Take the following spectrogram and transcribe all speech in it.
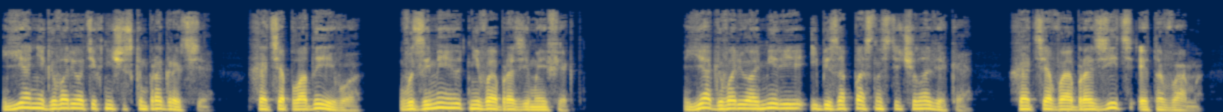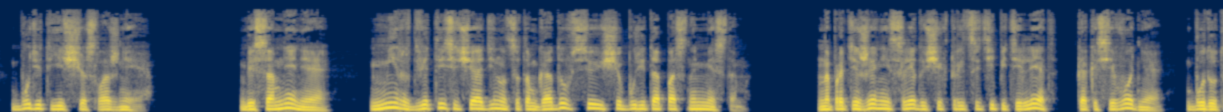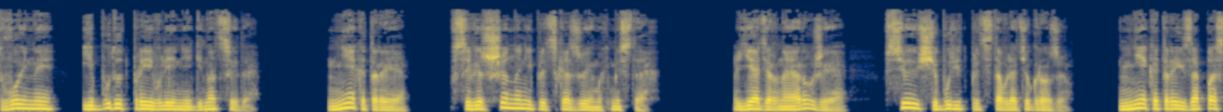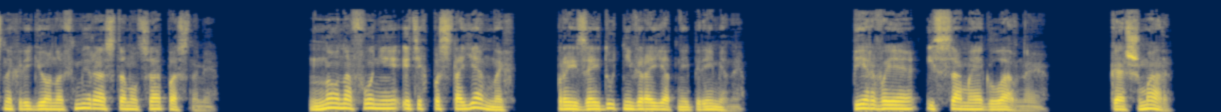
Я не говорю о техническом прогрессе, хотя плоды его возымеют невообразимый эффект. Я говорю о мире и безопасности человека, хотя вообразить это вам будет еще сложнее. Без сомнения, мир в 2011 году все еще будет опасным местом. На протяжении следующих 35 лет, как и сегодня, будут войны и будут проявления геноцида. Некоторые в совершенно непредсказуемых местах. Ядерное оружие все еще будет представлять угрозу. Некоторые из опасных регионов мира останутся опасными. Но на фоне этих постоянных произойдут невероятные перемены. Первое и самое главное. Кошмар,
